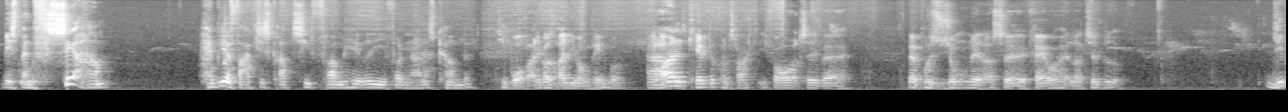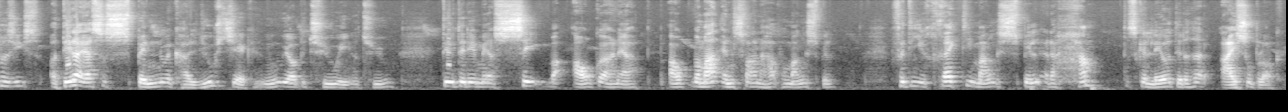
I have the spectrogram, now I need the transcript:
Hvis man ser ham, han bliver faktisk ret tit fremhævet i for den andres kampe. De bruger faktisk også ret mange penge på. Han har en kæmpe kontrakt i forhold til, hvad, hvad positionen ellers øh, kræver eller tilbyder. Lige præcis. Og det, der er så spændende med Karl Juszczyk, nu er vi oppe i 2021, det er jo det der med at se, hvor afgørende han er, af, hvor meget ansvar han har på mange spil. Fordi i rigtig mange spil er det ham, der skal lave det, der hedder isoblock.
